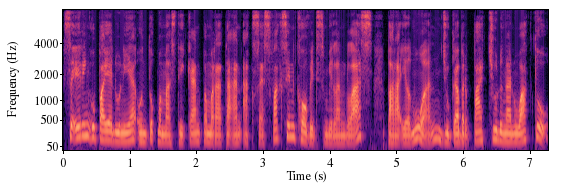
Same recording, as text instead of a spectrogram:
Seiring upaya dunia untuk memastikan pemerataan akses vaksin COVID-19, para ilmuwan juga berpacu dengan waktu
